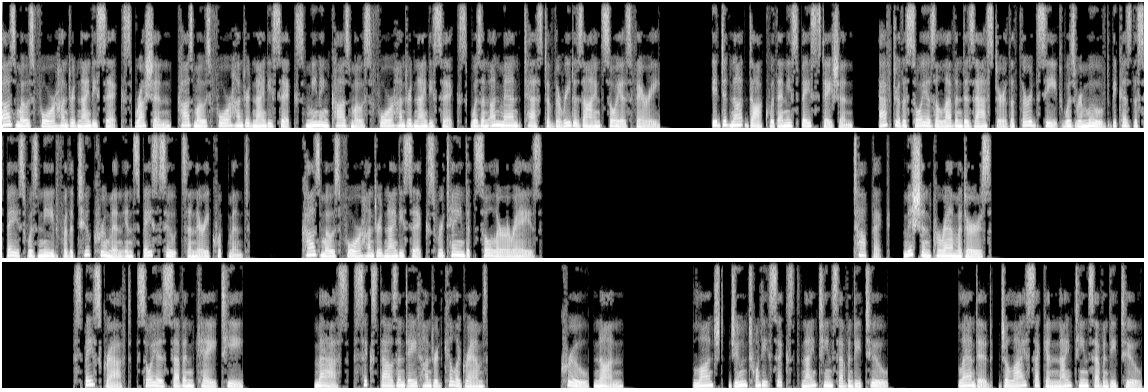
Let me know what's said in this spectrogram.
Cosmos 496 Russian, Cosmos 496 meaning Cosmos 496 was an unmanned test of the redesigned Soyuz ferry. It did not dock with any space station. After the Soyuz 11 disaster the third seat was removed because the space was need for the two crewmen in space suits and their equipment. Cosmos 496 retained its solar arrays. Topic: Mission parameters. Spacecraft Soyuz 7 KT Mass 6800 kilograms Crew none Launched June 26, 1972 Landed July 2, 1972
